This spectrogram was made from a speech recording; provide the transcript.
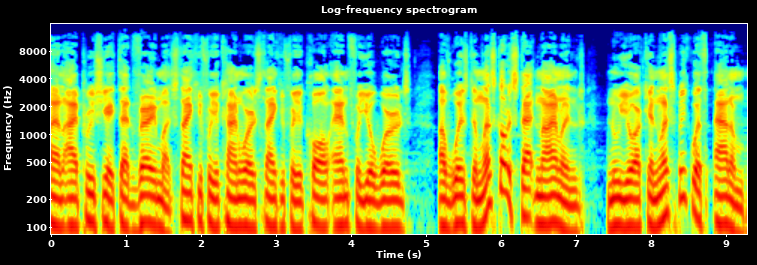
And I appreciate that very much. Thank you for your kind words. Thank you for your call and for your words of wisdom. Let's go to Staten Island, New York, and let's speak with Adam,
